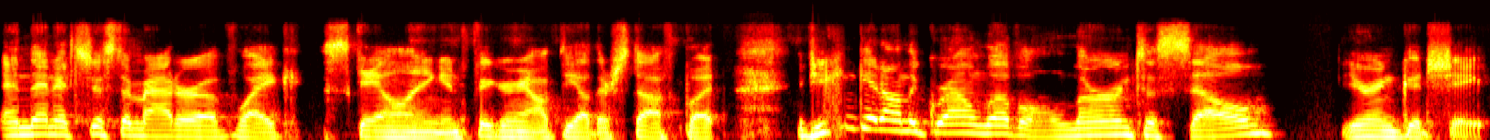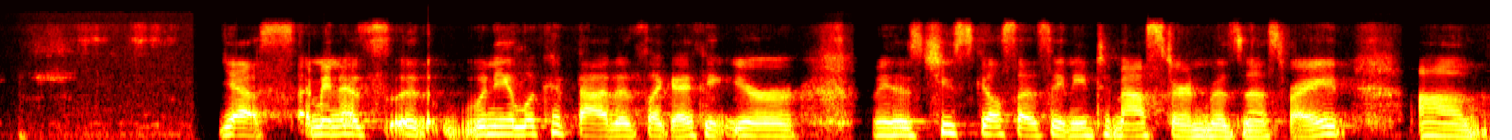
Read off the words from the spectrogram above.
And then it's just a matter of like scaling and figuring out the other stuff. But if you can get on the ground level and learn to sell, you're in good shape. Yes. I mean, it's when you look at that, it's like, I think you're, I mean, there's two skill sets they need to master in business, right? Um,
